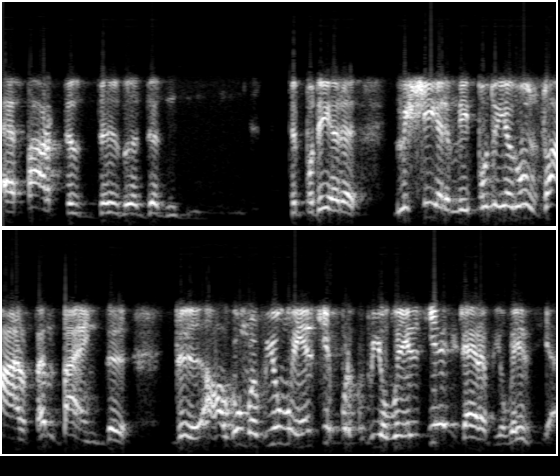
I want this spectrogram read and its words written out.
a parte de, de, de poder mexer-me e poder usar também de, de alguma violência, porque violência gera violência.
